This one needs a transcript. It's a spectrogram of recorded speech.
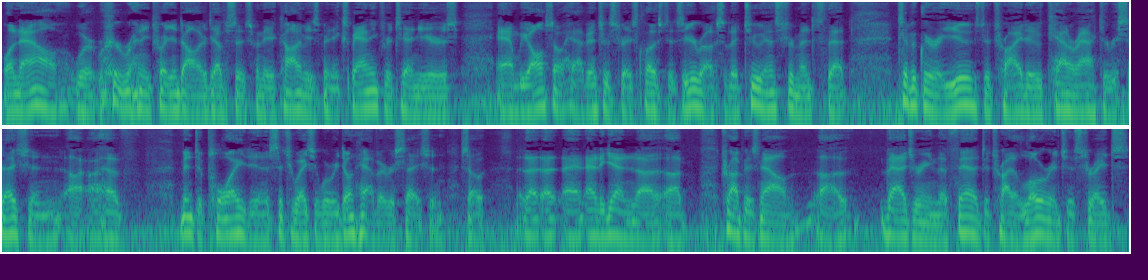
Well, now we're, we're running trillion dollar deficits when the economy has been expanding for 10 years, and we also have interest rates close to zero. So the two instruments that typically are used to try to counteract a recession uh, have been deployed in a situation where we don't have a recession. So, uh, and, and, again, uh, uh, Trump is now uh, badgering the Fed to try to lower interest rates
